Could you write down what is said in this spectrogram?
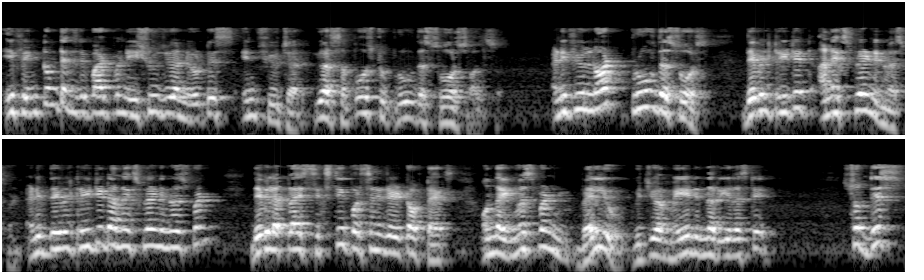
if income tax department issues you a notice in future, you are supposed to prove the source also. And if you will not prove the source, they will treat it unexplained investment. And if they will treat it unexplained investment, they will apply 60% rate of tax on the investment value which you have made in the real estate. So this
